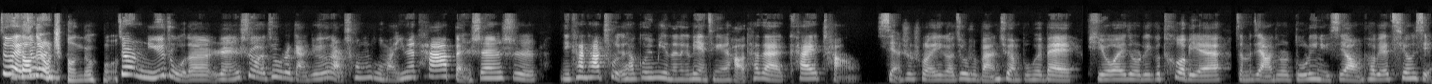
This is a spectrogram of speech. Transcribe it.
对，到那种程度。就是女主的人设就是感觉有点冲突嘛，因为她本身是，你看她处理她闺蜜的那个恋情也好，她在开场显示出来一个就是完全不会被 PUA，就是一个特别怎么讲，就是独立女性，特别清醒，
